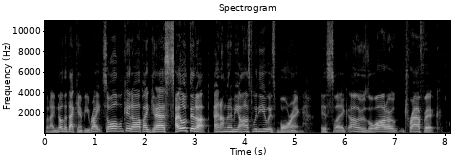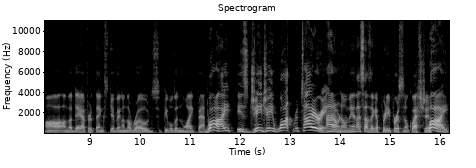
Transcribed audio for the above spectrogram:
but I know that that can't be right, so I'll look it up, I guess. I looked it up, and I'm gonna be honest with you, it's boring. It's like, oh, there's a lot of traffic uh, on the day after Thanksgiving on the roads. People didn't like that. Why is JJ Watt retiring? I don't know, man. That sounds like a pretty personal question. Why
